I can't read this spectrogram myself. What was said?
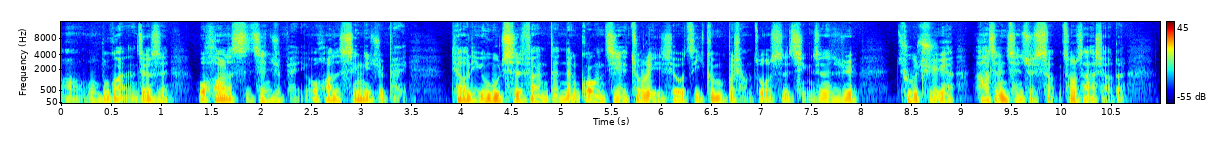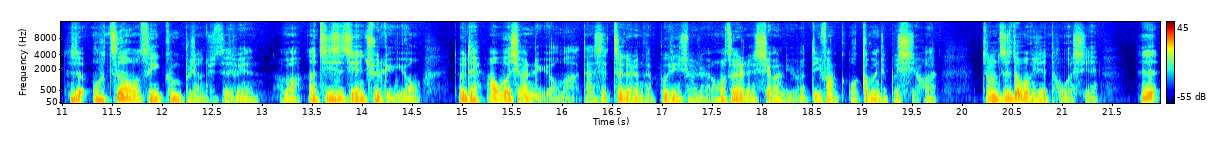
啊？我不管，就是我花了时间去陪，我花了心力去陪，挑礼物、吃饭等等，逛街，做了一些我自己根本不想做的事情，甚至去。出去爬山、潜水、冲冲沙小的，但是我知道我自己根本不想去这边，好不好？那即使今天去旅游，对不对啊？我喜欢旅游嘛，但是这个人可能不一定喜欢旅游，或这个人喜欢旅游的地方，我根本就不喜欢。总之都有一些妥协。但是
